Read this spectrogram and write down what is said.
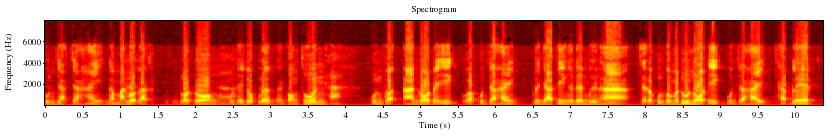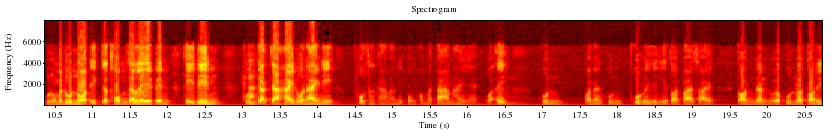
คุณอยากจะให้น้ำมันลดราคาลดลง อ่าคุณจะยกเลิกเงินกองทุน ค่ะ คุณก็อ่านโน้ตไปอีก ว่าคุณจะให้ปริญญาตรีเงินเดือนหมื่นห้าเสร็จแล้วคุณก็มาดูโน้ตอีก คุณจะให้แท็บเล็ตคุณก็มาดูโน้ตอีกจะถมทะเลเป็นที่ดิน คุณอยากจะให้นู่นให้นี่ พวกต่างๆเหล่านี้ผมก็มาตามให้ไงว่าเอ้ยอืมคุณวันนั้นคุณพูดไว้อย่างนี้ตอนปลาสายตอนนั้นแล้วคุณแล้วตอนนี้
